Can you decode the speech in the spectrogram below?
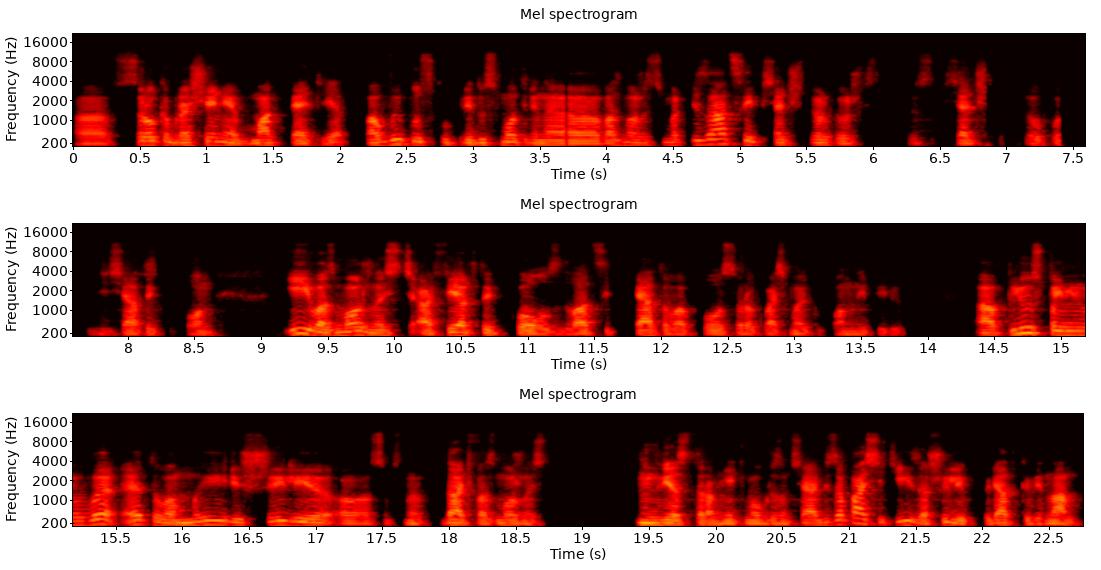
А, срок обращения бумаг 5 лет. По выпуску предусмотрена возможность амортизации 54 54 по 50 купон и возможность оферты call с 25 по 48 купонный период. А, плюс, помимо этого, мы решили, а, собственно, дать возможность инвесторам неким образом себя обезопасить и зашили ряд ковенант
